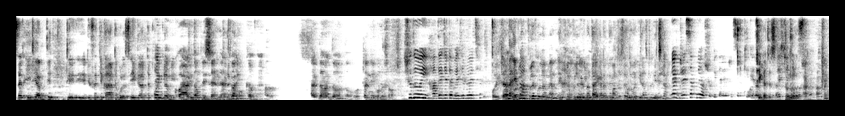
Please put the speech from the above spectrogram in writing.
স্যার এই যে আমি যে ড্রেসের যে কালারটা পরেছি এই কালারটা পরে কি আমি একদম একদম পারি? একদম একদম একদম ওটা নিয়ে কোনো সমস্যা শুধু ওই হাতে যেটা বেঁধে রয়েছে? ওইটা না এগুলো খুলে ফেললাম ম্যাম এগুলো খুলে এগুলো তাই কাটাতে তুমি দিয়েছিলাম? না ড্রেস আপনি অসুবিধা নেই ড্রেস ঠিক আছে। ঠিক আছে। স্যার হ্যাঁ হ্যাঁ।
